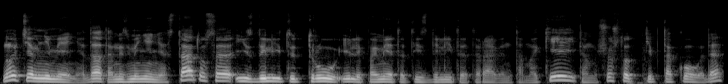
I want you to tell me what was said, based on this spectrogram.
но тем не менее, да, там изменение статуса из deleted true или по метод из deleted равен там ok, там еще что-то типа такого, да.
